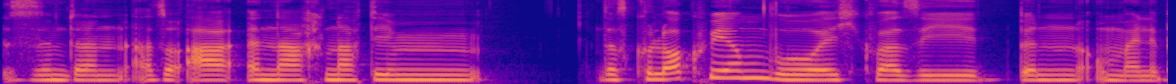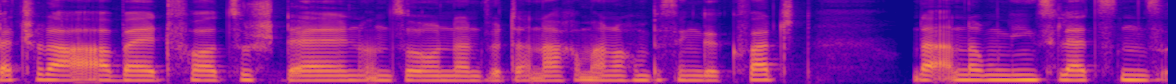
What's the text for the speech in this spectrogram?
sind dann, also nach, nachdem das Kolloquium, wo ich quasi bin, um meine Bachelorarbeit vorzustellen und so, und dann wird danach immer noch ein bisschen gequatscht. Unter anderem ging es letztens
